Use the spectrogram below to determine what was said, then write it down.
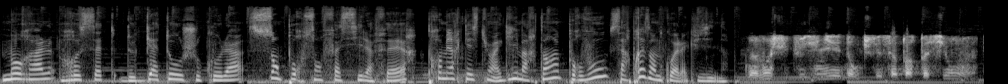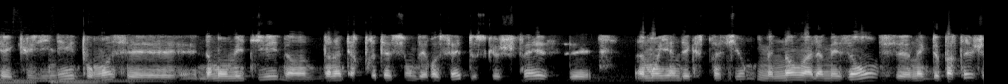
morale, recette de gâteau au chocolat 100% facile à faire. Première question à Guy Martin, pour vous, ça représente quoi la cuisine? Ben, moi, je suis cuisinier, donc je fais ça par passion. hein. Et cuisiner, pour moi, c'est dans mon métier, dans, l'interprétation des recettes, de ce que je fais, c'est un moyen d'expression. Maintenant, à la maison, c'est un acte de partage.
